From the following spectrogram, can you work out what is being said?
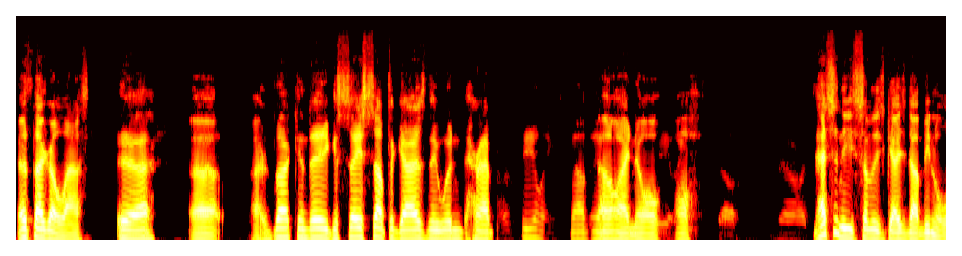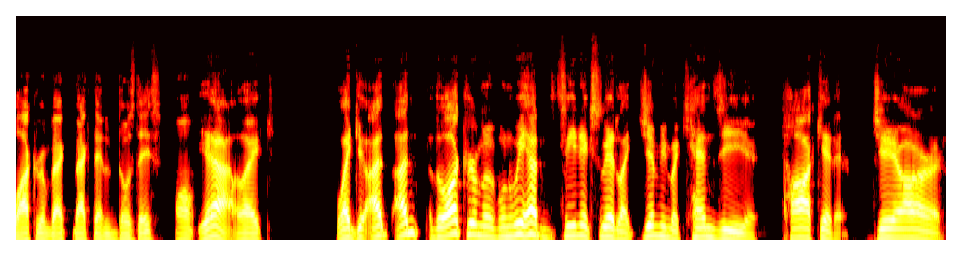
That's not gonna last. Yeah. Uh, back in the day, you could say something, guys, they wouldn't have oh, feelings. oh, I know. Oh. That's in these some of these guys not being in the locker room back back then those days. Oh yeah, like like I, I the locker room when we had Phoenix, we had like Jimmy McKenzie and JR.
